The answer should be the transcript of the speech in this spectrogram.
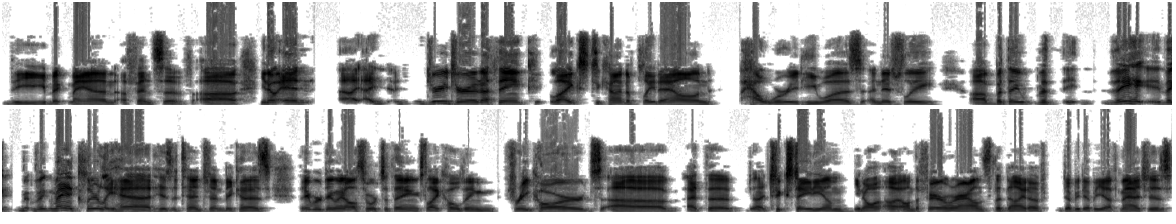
the McMahon offensive. Uh, you know, and I, I, Jerry Jarrett, I think, likes to kind of play down how worried he was initially. Uh, but they, but they, the McMahon clearly had his attention because they were doing all sorts of things like holding free cards uh, at the uh, Chick Stadium, you know, on, on the fairgrounds the night of WWF matches,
